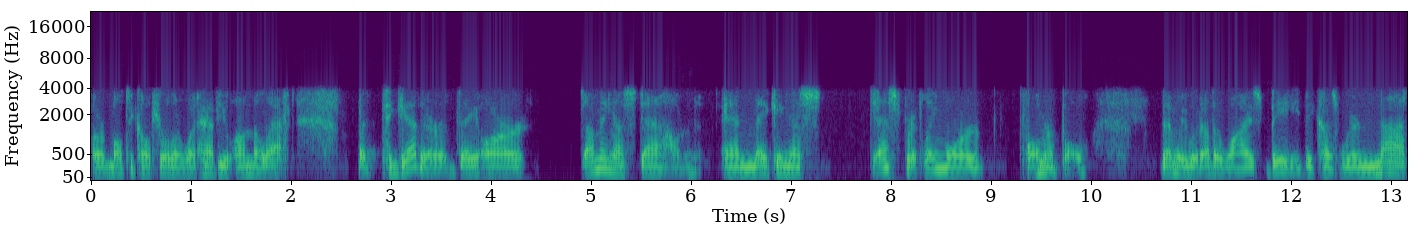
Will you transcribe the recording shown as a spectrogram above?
or multicultural or what have you on the left." But together, they are dumbing us down and making us desperately more vulnerable than we would otherwise be because we're not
